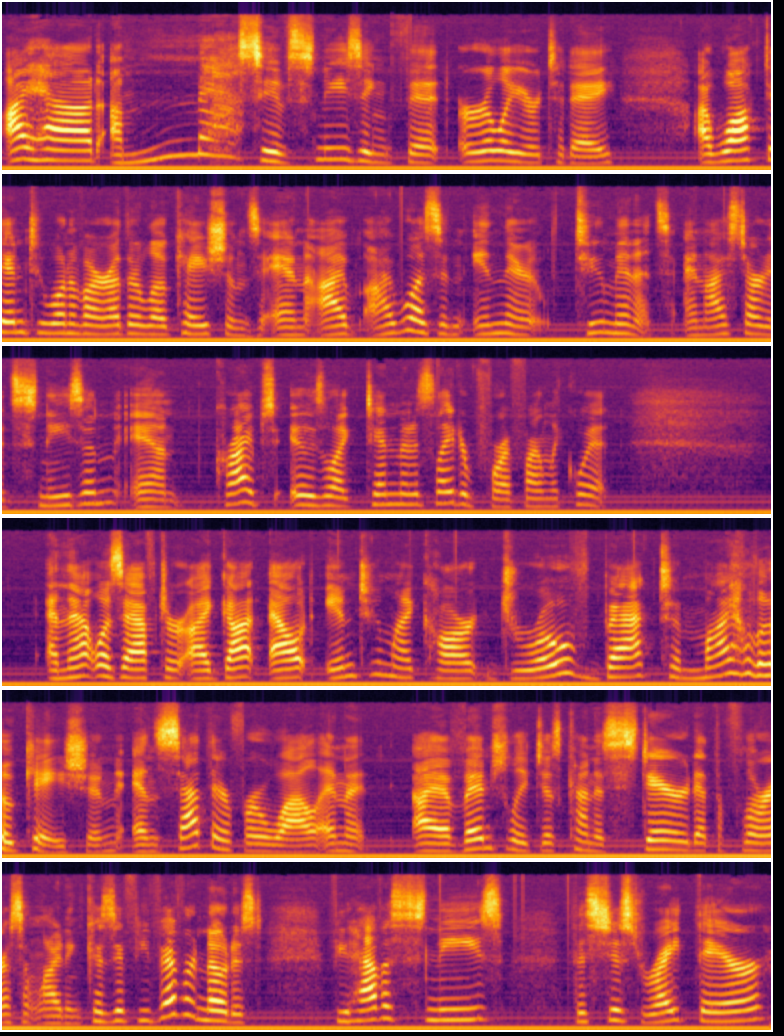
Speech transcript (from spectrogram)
I had a massive sneezing fit earlier today. I walked into one of our other locations and I, I wasn't in there two minutes and I started sneezing and cripes, it was like 10 minutes later before I finally quit. And that was after I got out into my car, drove back to my location, and sat there for a while. And I, I eventually just kind of stared at the fluorescent lighting. Because if you've ever noticed, if you have a sneeze that's just right there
